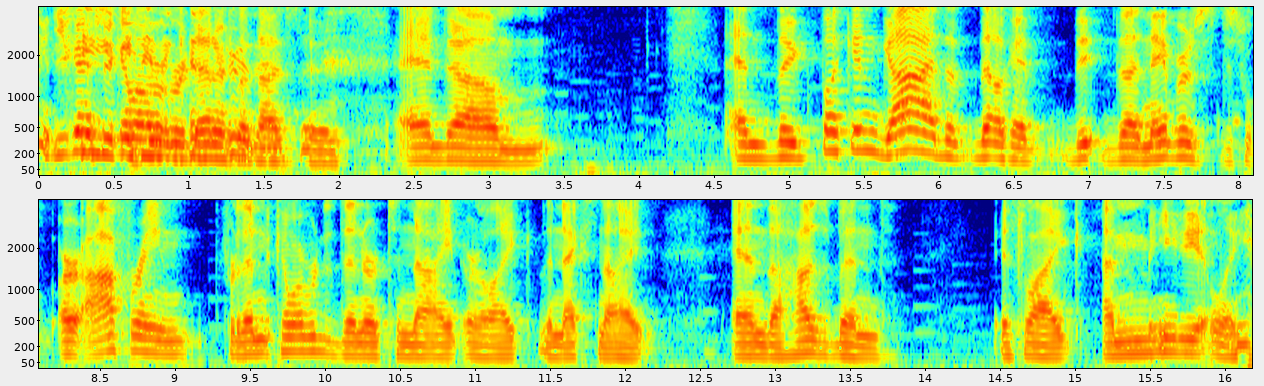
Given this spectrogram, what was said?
you guys should come over for dinner sometime this. soon. And um, and the fucking guy, the, the okay, the the neighbors just are offering for them to come over to dinner tonight or like the next night, and the husband is like immediately,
